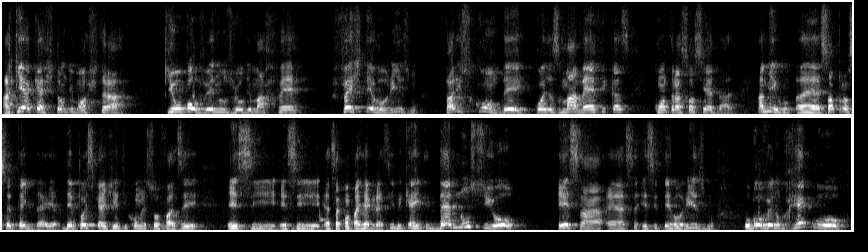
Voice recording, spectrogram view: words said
Aqui é questão de mostrar que o governo usou de má fé, fez terrorismo para esconder coisas maléficas contra a sociedade. Amigo, é, só para você ter ideia, depois que a gente começou a fazer esse, esse, essa contagem regressiva e que a gente denunciou essa, essa, esse terrorismo, o governo recuou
